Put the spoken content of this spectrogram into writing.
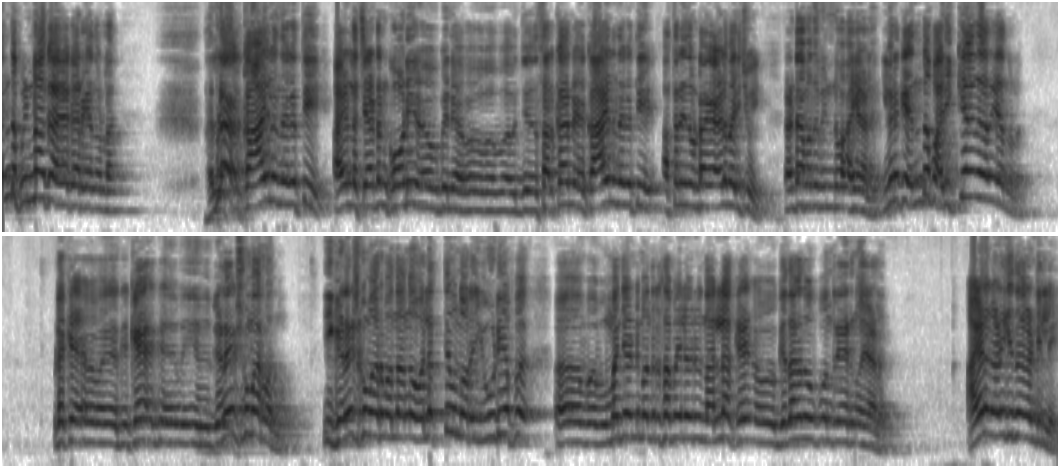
എന്ത് പിണ്ണാക്ക അയാൾക്ക് അറിയാന്നുള്ള അല്ല കായൽ നികത്തി അയാളുടെ ചേട്ടൻ കോടി പിന്നെ സർക്കാർ കായൽ നികത്തി അത്രയും ഉണ്ടായി അയാൾ മരിച്ചുപോയി. രണ്ടാമത് വിൻഡോ അയാൾ ഇവരൊക്കെ എന്ത് ഭരിക്കാൻ അറിയാന്നുള്ളത്? ഇവിടെ ഗണേഷ് കുമാർ വന്നു. ഈ ഗണേഷ് കുമാർ വന്ന അങ്ങ് ഒലത്തി എന്ന് പറയും. യു ഡി എഫ് ഉമ്മൻചാണ്ടി മന്ത്രിസഭയിലെ ഒരു നല്ല ഗതാഗത വകുപ്പ് മന്ത്രിയായിരുന്നു അയാൾ അയാൾ കാണിക്കുന്നത് കണ്ടില്ലേ?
